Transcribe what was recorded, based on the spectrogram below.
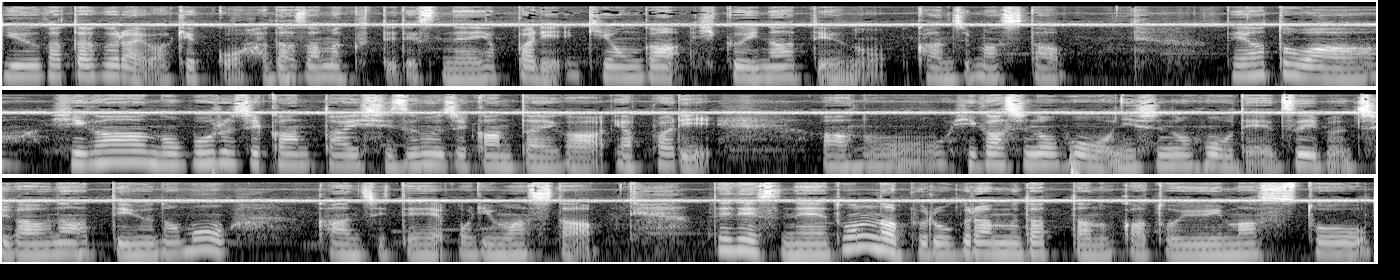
夕方ぐらいは結構肌寒くてですねやっぱり気温が低いなっていうのを感じました。であとは日が昇る時間帯沈む時間帯がやっぱりあの東の方西の方で随分違うなっていうのも感じておりました。でですねどんなプログラムだったのかと言いますと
